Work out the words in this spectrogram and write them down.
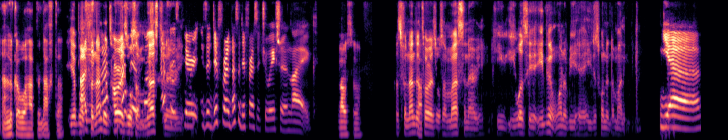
and look at what happened after. Yeah, but I Fernando That- Torres was a mercenary Is it's a different. That's a different situation. Like, Also, because Fernando Oh. Torres was a mercenary. He he was here. He didn't want to be here. He just wanted the money. yeah,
